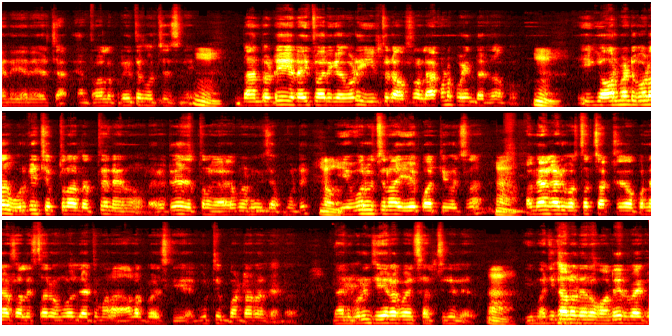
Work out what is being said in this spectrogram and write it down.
అని యంత్రాలు విపరీతంగా వచ్చేసినాయి. ఉమ్, దాంతో రైతు వారిగా కూడా వీటితో అవసరం లేకుండా పోయింది దాదాపు ఉమ్, ఈ గవర్నమెంట్ కూడా ఊరికే చెప్తున్నారు తప్పితే నేను డైరెక్ట్గా చెప్తున్నా గవర్నమెంట్ చెప్పుకుంటే ఎవరు వచ్చినా ఏ పార్టీ వచ్చినా పందాల కాడికి వస్తారు చక్కగా ఉపన్యాసాలు ఇస్తారు ఒంగోలు జాతి మన ఆంధ్రప్రదేశ్కి గుర్తింపు అంటారు అది అంటారు. దాని గురించి ఏ రకమైన సబ్సిడీ లేదు. ఈ మధ్యకాలం నేను one year back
